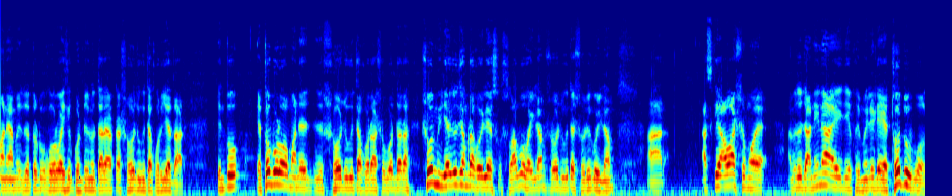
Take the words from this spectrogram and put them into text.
মানে আমি যতটুকু খবর পাইছি কন্টিনিউ তারা একটা সহযোগিতা করিয়া তার। কিন্তু এত বড় মানে সহযোগিতা করা, সবার দ্বারা, সব মিলিয়া যদি আমরা কইলে সবও ভাইলাম সহযোগিতা সরি কইলাম। আর আজকে আওয়ার সময়, আমি তো জানি না এই যে ফ্যামিলিটা এত দুর্বল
